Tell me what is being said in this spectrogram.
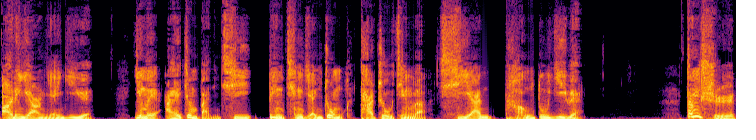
二零一二年一月，因为癌症晚期，病情严重，他住进了西安唐都医院。当时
